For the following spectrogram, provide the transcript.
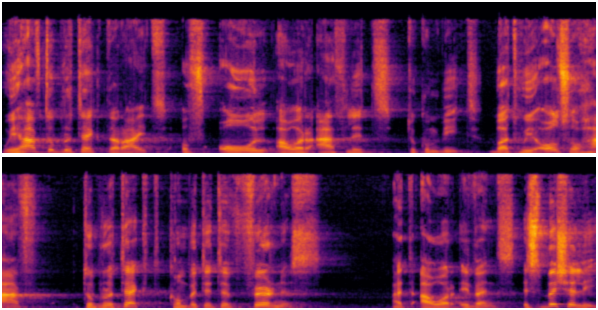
We have to protect the rights of all our athletes to compete, but we also have to protect competitive fairness at our events, especially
